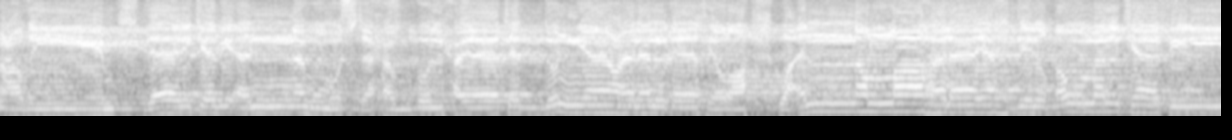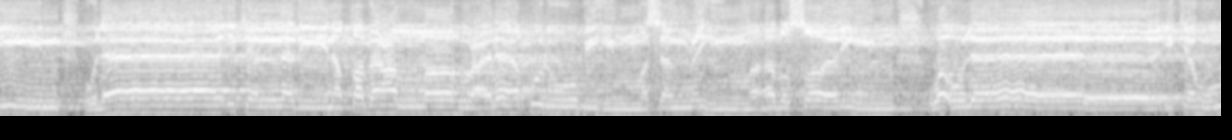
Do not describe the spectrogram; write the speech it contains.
عظيم. ذلك بأنه مستحب الحياة الدنيا على الآخرة وأن الله لا يهدي القوم الكافرين. أولئك الذين طبع الله على قلوبهم وسمعهم وأبصارهم وأولئك هم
